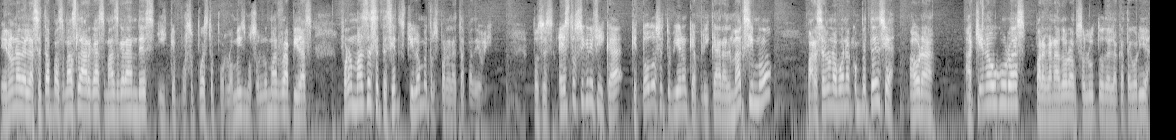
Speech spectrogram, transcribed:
en una de las etapas más largas, más grandes y que por supuesto por lo mismo son las más rápidas, fueron más de 700 kilómetros para la etapa de hoy. Entonces, esto significa que todos se tuvieron que aplicar al máximo para hacer una buena competencia. Ahora, ¿a quién auguras para ganador absoluto de la categoría?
